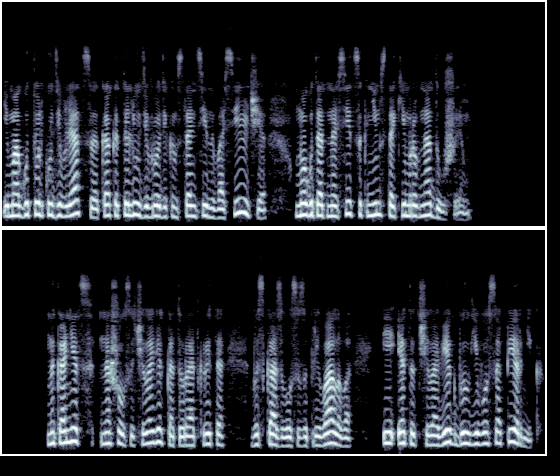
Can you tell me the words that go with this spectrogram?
и могу только удивляться, как это люди вроде Константина Васильевича могут относиться к ним с таким равнодушием. Наконец нашелся человек, который открыто высказывался за Привалова, и этот человек был его соперник.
